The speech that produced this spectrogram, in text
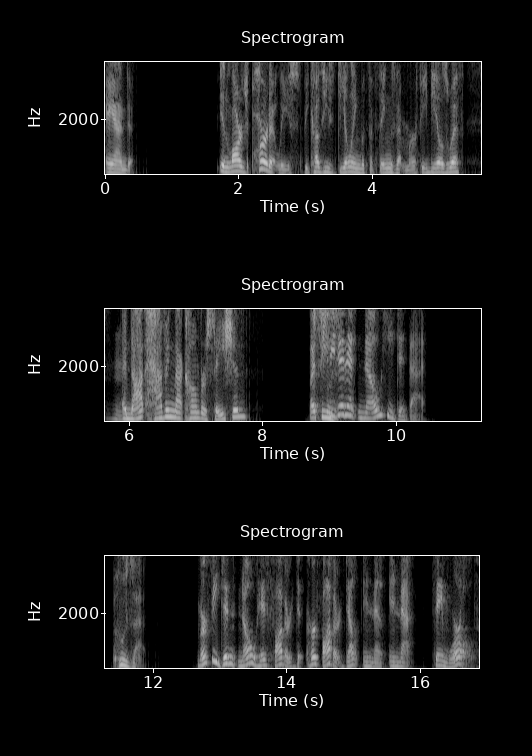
and in large part at least because he's dealing with the things that Murphy deals with Mhm. and not having that conversation But Seems- she didn't know he did that. Who's that Murphy didn't know his father, her father, dealt in the in that same world.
